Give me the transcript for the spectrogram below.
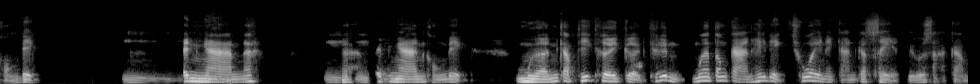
ของเด็กอืมเป็นงานนะอืมอะอืมเป็นงานของเด็ก เหมือนกับที่เคยเกิดขึ้นเมื่อต้องการให้เด็กช่วยในการเกษตรหรืออุตสาหกรรม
